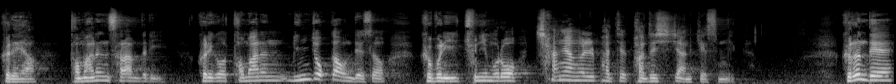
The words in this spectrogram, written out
그래야 더 많은 사람들이 그리고 더 많은 민족 가운데서 그분이 주님으로 찬양을 받으시지 않겠습니까? 그런데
